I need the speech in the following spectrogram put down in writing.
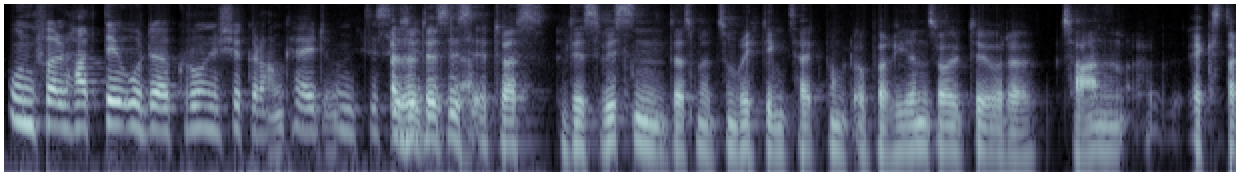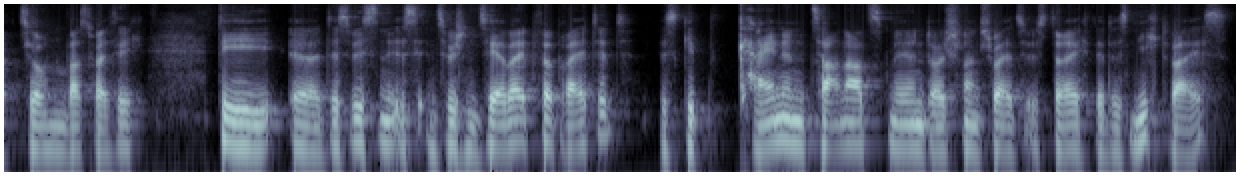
Unfall hatte oder chronische Krankheit. Und das also das ist etwas, das Wissen, dass man zum richtigen Zeitpunkt operieren sollte oder Zahnextraktion, was weiß ich. Die, äh, das Wissen ist inzwischen sehr weit verbreitet. Es gibt keinen Zahnarzt mehr in Deutschland, Schweiz, Österreich, der das nicht weiß.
